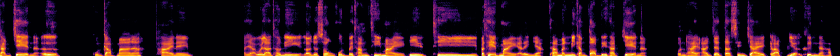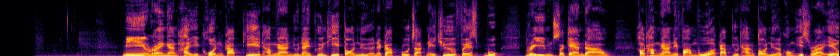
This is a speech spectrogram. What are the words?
ชัดเจนอะเออ คุณกลับมานะ ภายในระยะเวลาเท่านี้เราจะส่งคุณไปทำที่ใหม่ที่ที่ประเทศใหม่อะไรเงี้ย ถ้ามันมีคำตอบที่ชัดเจนอะคนไทยอาจจะตัดสินใจกลับเยอะขึ้นนะครับ มีแรงงานไทยอีกคนครับ ที่ทำงานอยู่ในพื้นที่ตอนเหนือนะครับ รู้จักในชื่อ Facebook Dream Scan Down เขาทำงานในฟาร์มวัวครับ อยู่ทางตอนเหนือของอิสราเอล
